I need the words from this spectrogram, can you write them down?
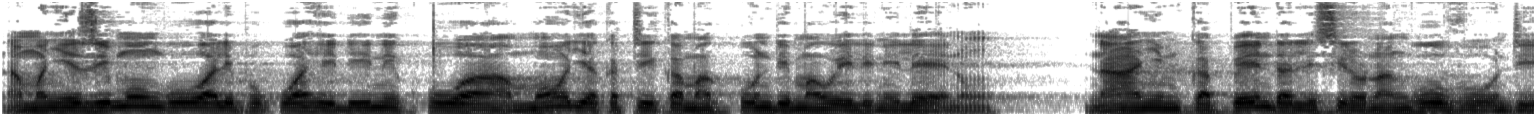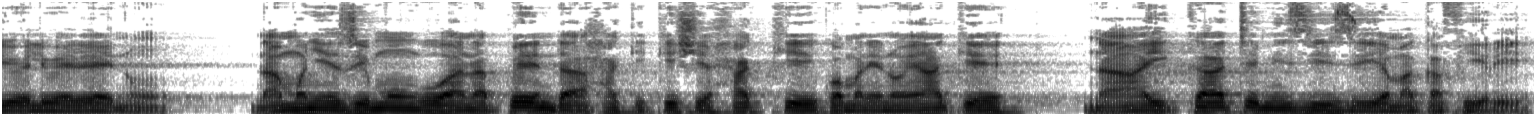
Na Mwenyezi Mungu alipokuahidini kuwa moja katika makundi mawili ni lenu, nanyi mkapenda lisilo na nguvu ndiyo liwe lenu. Na Mwenyezi Mungu anapenda hakikishe haki kwa maneno yake na aikate mizizi ya makafiri.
